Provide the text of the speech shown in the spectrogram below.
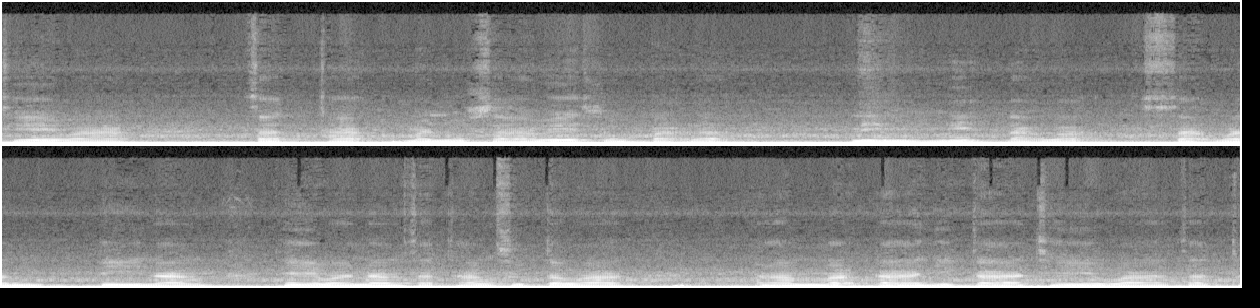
เทวา สัทธมนุสาเวสุปะระนิมมิตวะสวันตีนางเทวานังสัทธังสุตวาธรรมกายิกาเทวาสัทธ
